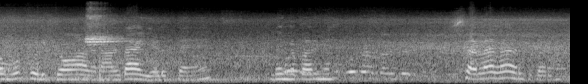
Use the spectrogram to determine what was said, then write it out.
ரொம்ப பிடிக்கும். அதனால தான் எடுத்தேன். இந்த இங்கே பாருங்கள் சிலலாம் இருக்குது பாருங்கள்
